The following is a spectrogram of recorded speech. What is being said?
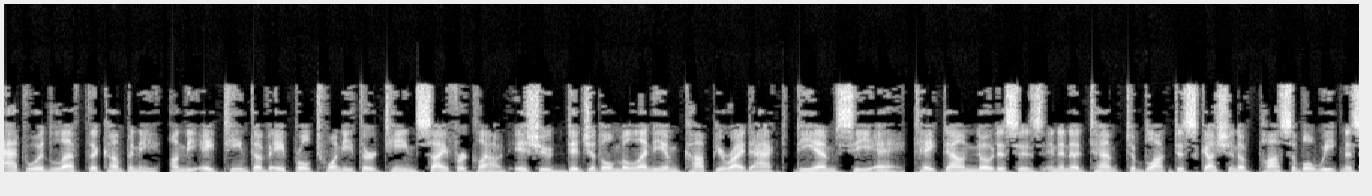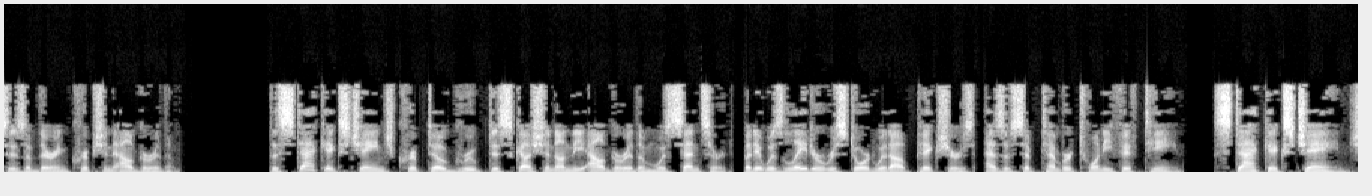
Atwood left the company. On the 18th of April 2013, CipherCloud issued Digital Millennium Copyright Act (DMCA) takedown notices in an attempt to block discussion of possible weaknesses of their encryption algorithm. The Stack Exchange crypto group discussion on the algorithm was censored, but it was later restored without pictures. As of September 2015, Stack Exchange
